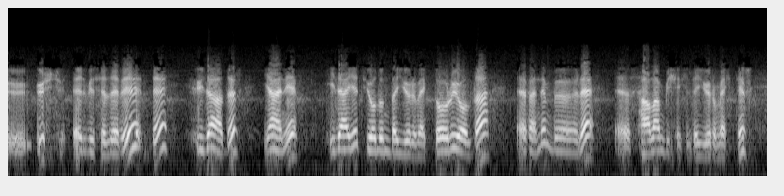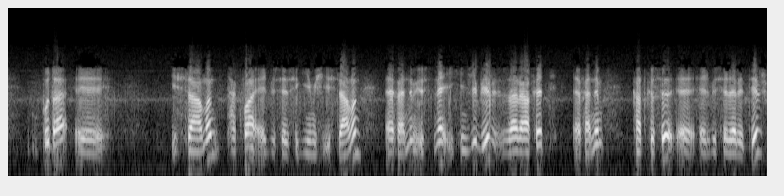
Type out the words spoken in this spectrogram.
e, üst elbiseleri de hüdadır. Yani hidayet yolunda yürümek, doğru yolda efendim böyle e, sağlam bir şekilde yürümektir. Bu da e, İslam'ın takva elbisesi giymiş İslam'ın efendim üstüne ikinci bir zarafet efendim katkısı e, elbiseleridir.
